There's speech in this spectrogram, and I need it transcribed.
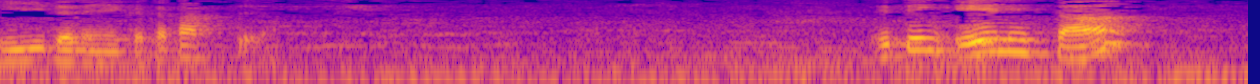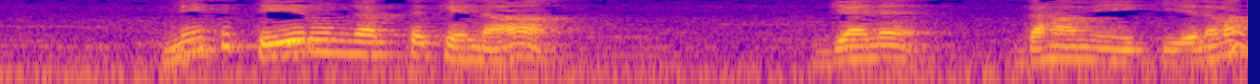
පීඩණයකටපත් වෙනවා. ඉතින් ඒ නිසා මේක තේරුම් ගත්ත කෙනා ගැන දහමේ කියනවා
